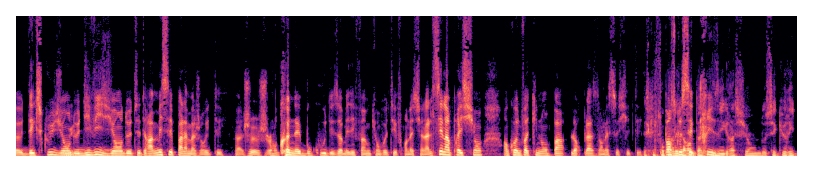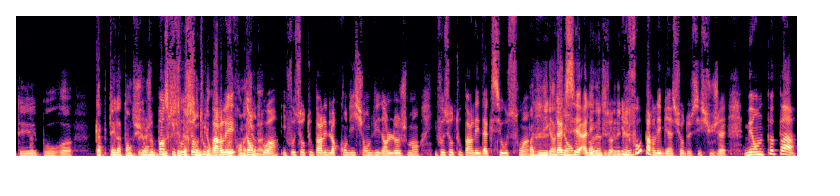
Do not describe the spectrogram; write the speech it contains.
euh, d'exclusion, Oui. de division, de, etc. Mais c'est pas la majorité. Enfin, je- j'en connais beaucoup des hommes et des femmes qui ont voté Front National. C'est l'impression, encore une fois, qu'ils n'ont pas leur place dans la société. Est-ce qu'il faut Je pense parler que cette crise- d'immigration, de sécurité pour euh, capter l'attention Je pense qu'il faut surtout parler d'emploi. Il faut surtout parler de leurs conditions de vie dans le logement. Il faut surtout parler d'accès aux soins. D'accès à l'éducation. Il faut parler bien sûr de ces sujets, mais on ne peut pas,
